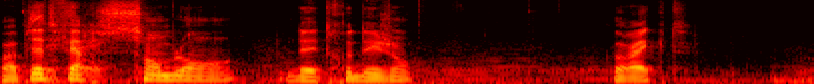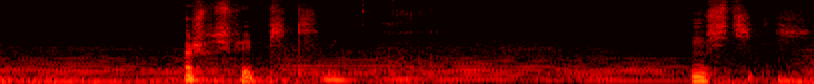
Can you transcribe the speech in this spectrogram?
On va peut-être faire fait. semblant hein, d'être des gens corrects. Ah, je me suis fait piquer. Moustique.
